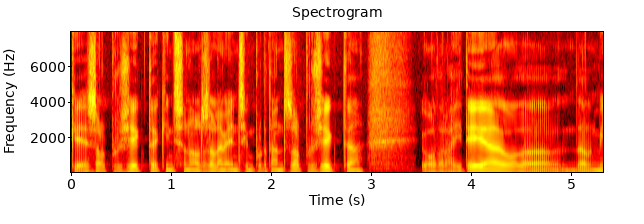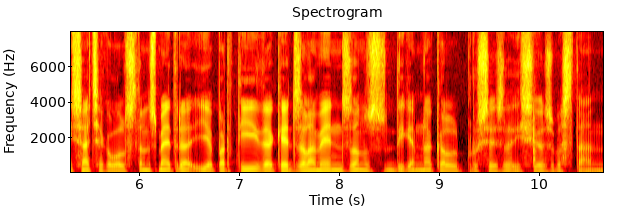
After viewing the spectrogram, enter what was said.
què és el projecte, quins són els elements importants del projecte, o de la idea o de, del missatge que vols transmetre i a partir d'aquests elements doncs, diguem-ne que el procés d'edició és bastant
